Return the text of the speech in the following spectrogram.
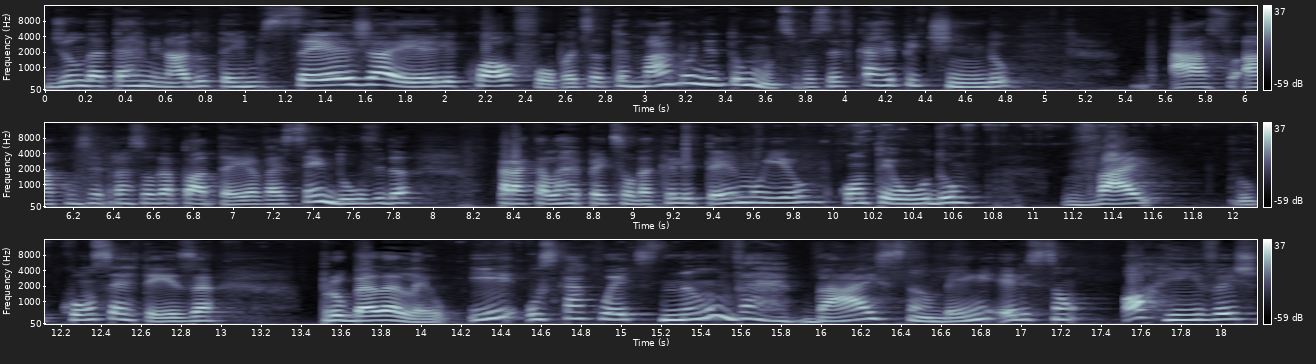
de um determinado termo, seja ele qual for. Pode ser o termo mais bonito do mundo. Se você ficar repetindo, a, a concentração da plateia vai sem dúvida para aquela repetição daquele termo e o conteúdo vai com certeza para o beleléu. E os cacuetes não verbais também, eles são horríveis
